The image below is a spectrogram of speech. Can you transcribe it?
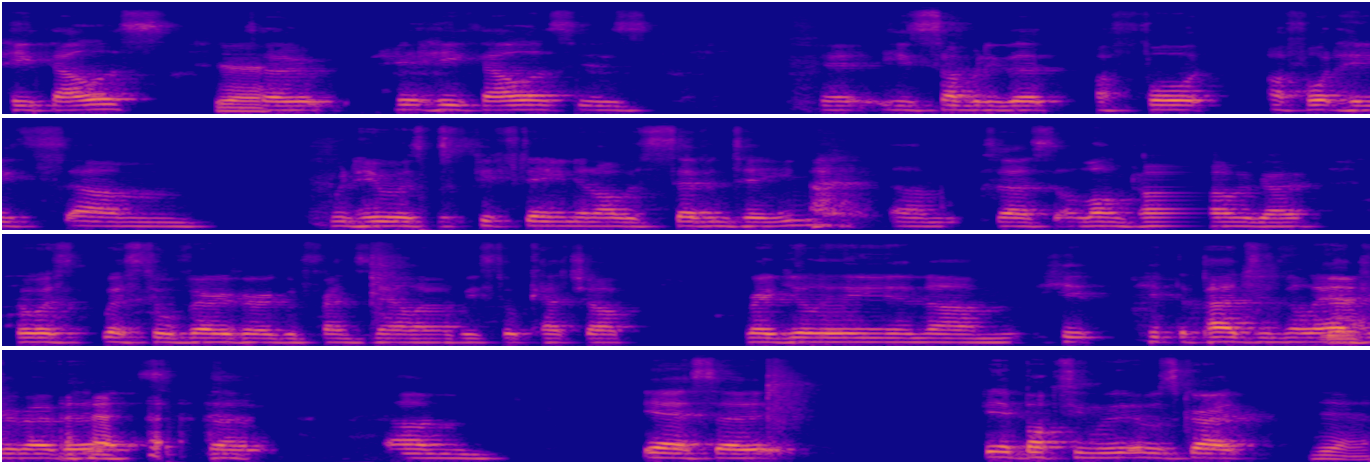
Heath Ellis. Yeah. So Heath Ellis is he's somebody that I fought. I fought Heath um, when he was 15 and I was 17. Um, so that's a long time ago. But we're, we're still very very good friends now. Like we still catch up regularly and um, hit hit the pads in the lounge Yeah. room over there. So um, yeah, so yeah, boxing it was great Yeah.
